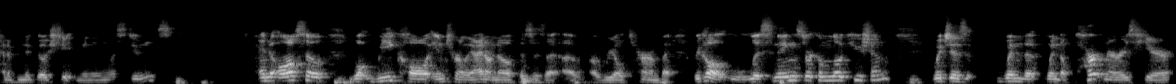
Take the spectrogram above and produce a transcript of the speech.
kind of negotiate meaning with students. And also what we call internally, I don't know if this is a, a, a real term, but we call it listening circumlocution, which is when the when the partner is here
